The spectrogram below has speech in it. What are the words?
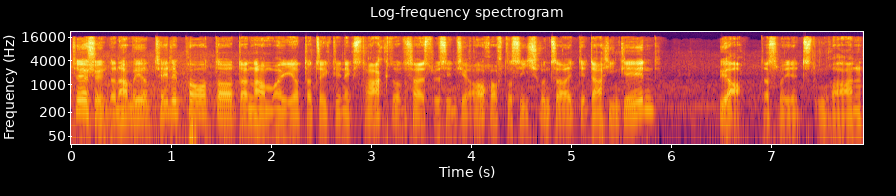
Sehr schön, dann haben wir hier einen Teleporter, dann haben wir hier tatsächlich den Extraktor. Das heißt, wir sind hier auch auf der sicheren Seite dahingehend. Ja, dass wir jetzt Uran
